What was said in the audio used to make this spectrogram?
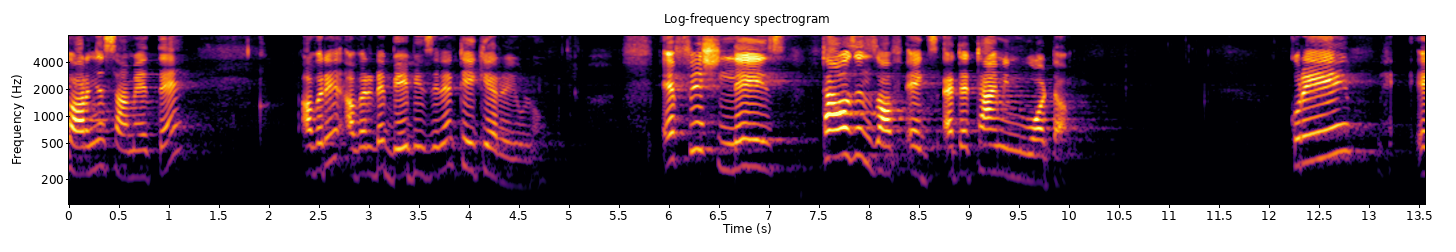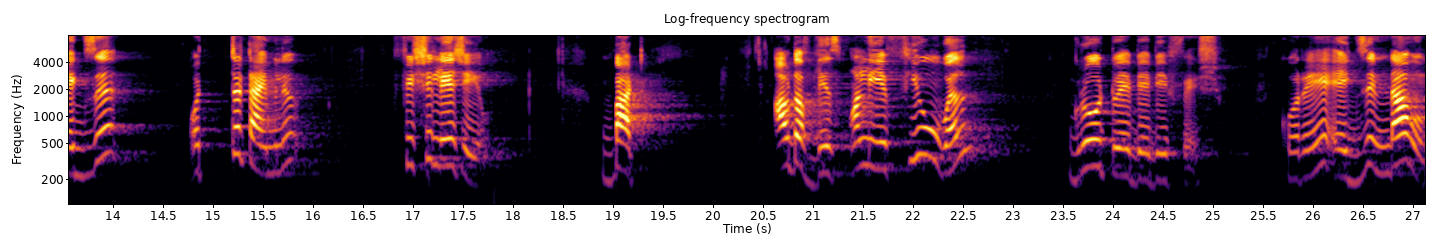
കുറഞ്ഞ സമയത്തെ അവർ അവരുടെ ബേബീസിനെ ടേക്ക് കെയർ ചെയ്യുള്ളൂ A fish lays thousands of eggs at a time in water. കുറേ എഗ്സ് ഒറ്റ ടൈമിൽ ഫിഷ് ലേ ചെയ്യും ബട്ട് ഔട്ട് ഓഫ് ദിസ് ഓൺലി എ ഫ്യൂ വെൽ ഗ്രോ ടു എ ബേബി ഫിഷ് കുറേ എഗ്സ് ഉണ്ടാവും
